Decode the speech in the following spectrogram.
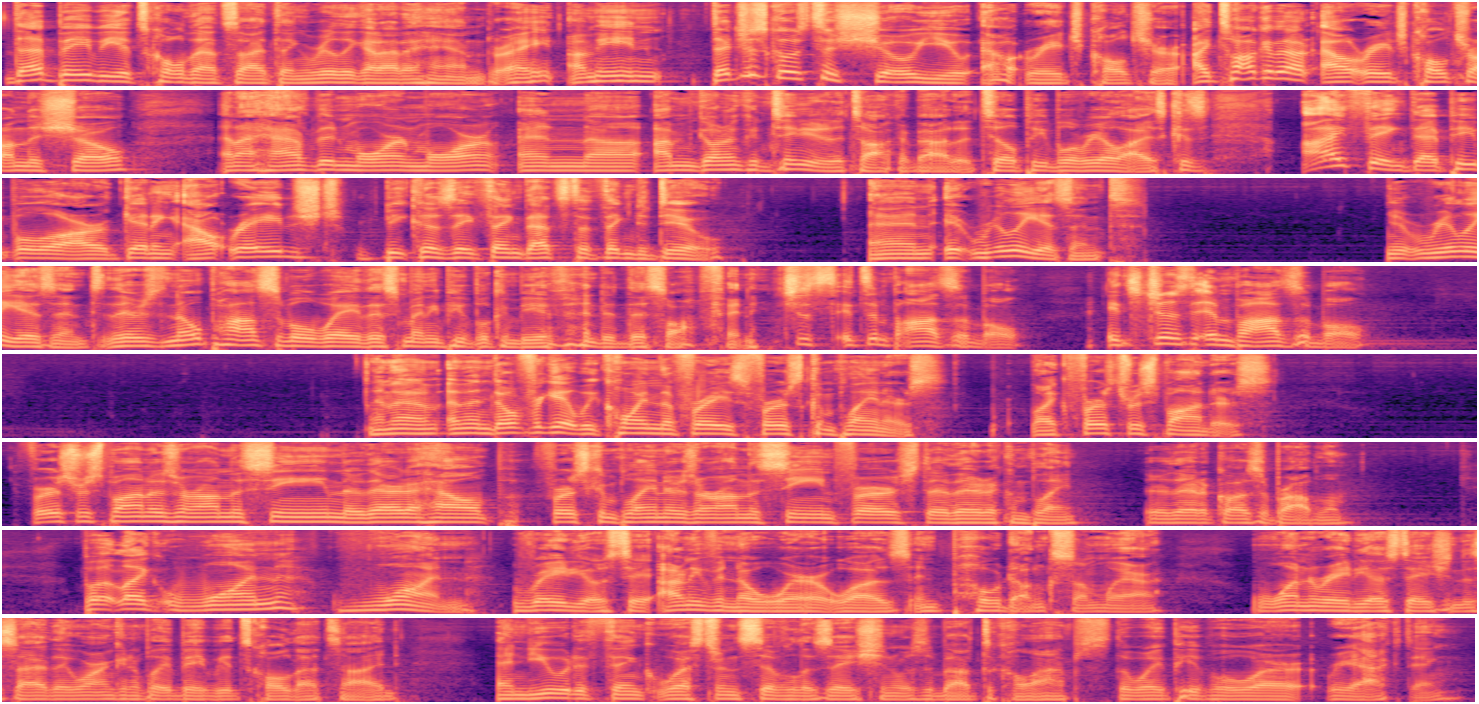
That baby it's cold outside thing really got out of hand, right? I mean, that just goes to show you outrage culture. I talk about outrage culture on this show, and I have been more and more, and uh, I'm going to continue to talk about it till people realize because I think that people are getting outraged because they think that's the thing to do, and it really isn't. It really isn't. There's no possible way this many people can be offended this often. It's just, it's impossible. It's just impossible. And then and then don't forget we coined the phrase first complainers, like first responders. First responders are on the scene, they're there to help. First complainers are on the scene first, they're there to complain. They're there to cause a problem. But like one one radio station, I don't even know where it was in Podunk somewhere. One radio station decided they weren't going to play Baby It's Cold Outside. And you would think Western civilization was about to collapse the way people were reacting.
